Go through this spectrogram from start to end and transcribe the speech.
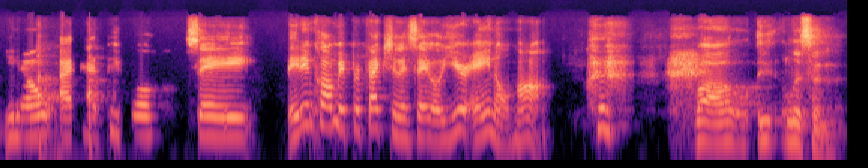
You know, I've had people say they didn't call me perfectionist, say, "Oh, you're anal, huh?" well, listen.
